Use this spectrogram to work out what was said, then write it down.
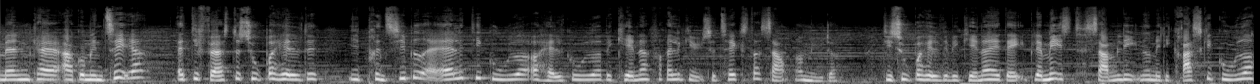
Man kan argumentere, at de første superhelte i princippet er alle de guder og halvguder, vi kender fra religiøse tekster, savn og myter. De superhelte, vi kender i dag, bliver mest sammenlignet med de græske guder,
